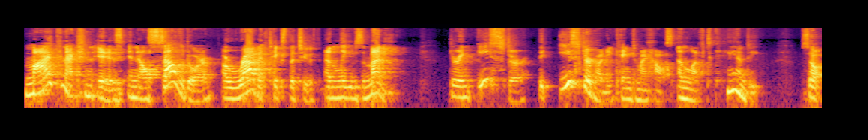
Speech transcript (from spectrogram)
my connection is in El Salvador, a rabbit takes the tooth and leaves money. During Easter, the Easter bunny came to my house and left candy. So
